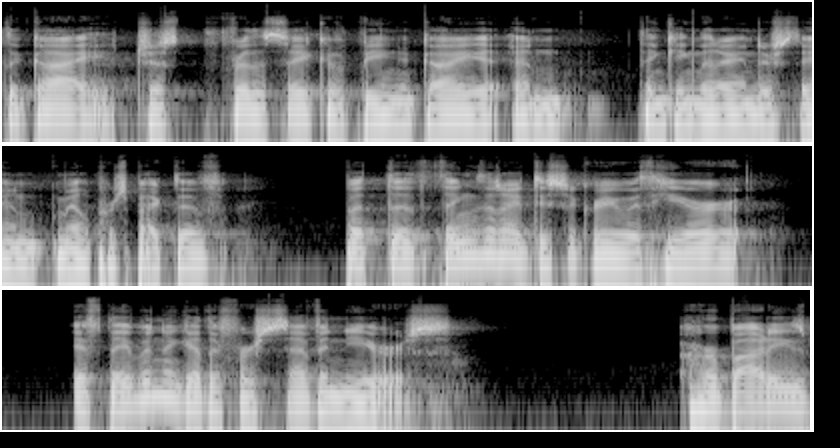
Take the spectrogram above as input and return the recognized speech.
the guy just for the sake of being a guy and thinking that I understand male perspective. But the things that I disagree with here if they've been together for seven years, her body's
